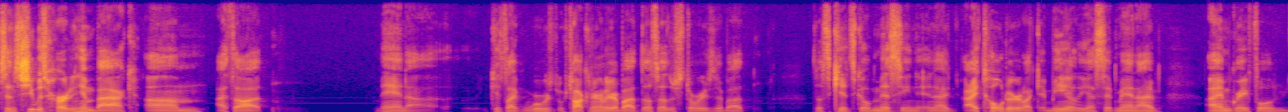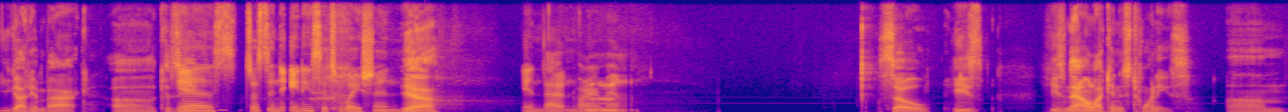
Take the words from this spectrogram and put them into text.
since she was hurting him back, um, I thought, man, because like we were, we were talking earlier about those other stories about those kids go missing, and I I told her like immediately, I said, man, I I am grateful you got him back, because Yes, just in any situation yeah. in that environment. So he's he's now like in his twenties, um,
